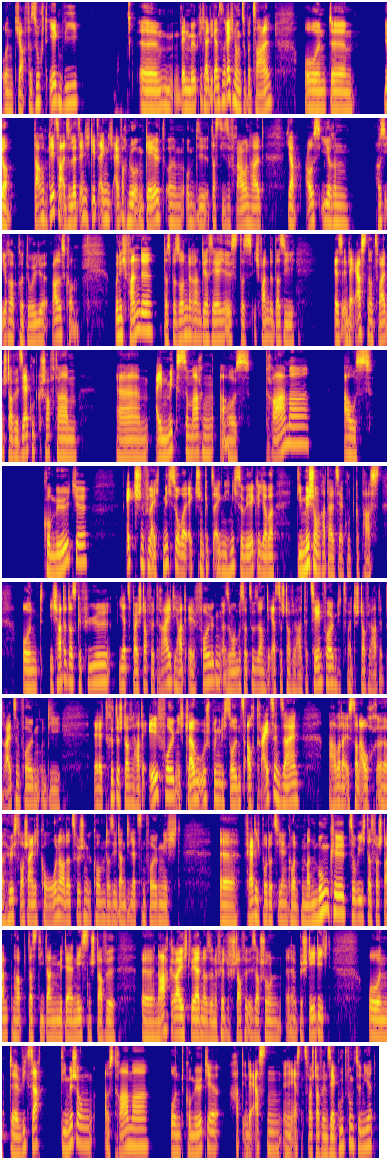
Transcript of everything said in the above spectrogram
Und ja, versucht irgendwie, ähm, wenn möglich, halt die ganzen Rechnungen zu bezahlen. Und ähm, ja, darum geht es halt. Also letztendlich geht es eigentlich einfach nur um Geld, um, ähm, um die, dass diese Frauen halt ja aus ihren aus ihrer Bredouille rauskommen. Und ich fand, das Besondere an der Serie ist, dass ich fand, dass sie es in der ersten und zweiten Staffel sehr gut geschafft haben, ähm, einen Mix zu machen aus Drama, aus Komödie, Action vielleicht nicht so, weil Action gibt es eigentlich nicht so wirklich, aber die Mischung hat halt sehr gut gepasst. Und ich hatte das Gefühl, jetzt bei Staffel 3, die hat elf Folgen. Also man muss dazu sagen, die erste Staffel hatte zehn Folgen, die zweite Staffel hatte 13 Folgen und die äh, dritte Staffel hatte elf Folgen. Ich glaube, ursprünglich sollten es auch 13 sein. Aber da ist dann auch äh, höchstwahrscheinlich Corona dazwischen gekommen, dass sie dann die letzten Folgen nicht äh, fertig produzieren konnten. Man munkelt, so wie ich das verstanden habe, dass die dann mit der nächsten Staffel äh, nachgereicht werden. Also eine vierte Staffel ist auch schon äh, bestätigt. Und äh, wie gesagt, die Mischung aus Drama und Komödie hat in, der ersten, in den ersten zwei Staffeln sehr gut funktioniert.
